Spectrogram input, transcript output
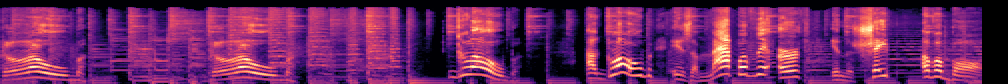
Globe. Globe. Globe. A globe is a map of the Earth in the shape of a ball.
